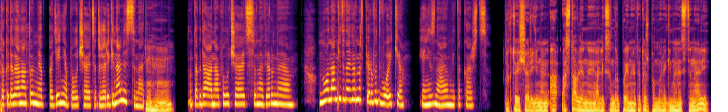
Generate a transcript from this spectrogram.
Так тогда анатомия падения получается. Это же оригинальный сценарий. Угу. Ну, тогда она получается, наверное... Ну, она где-то, наверное, в первой двойке. Я не знаю, мне так кажется. А кто еще оригинальный? А оставленный Александр Пейн, это тоже, по-моему, оригинальный сценарий?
